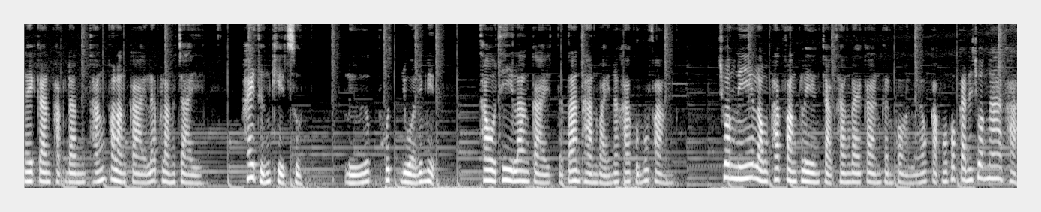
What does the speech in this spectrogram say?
ในการผลักดันทั้งพลังกายและพลังใจ ให้ถึงขีดสุด หรือพุทยัวลิมิต เท่าที่ร่างกายจะต้านทานไหวนะคะคุณผู้ฟัง ช่วงนี้เรามาพักฟังเพลงจากทางรายการกันก่อนแล้วกลับมาพบกันในช่วงหน้าค่ะ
